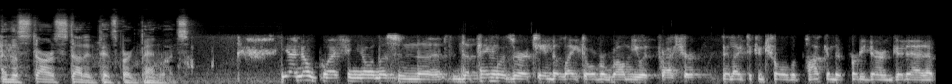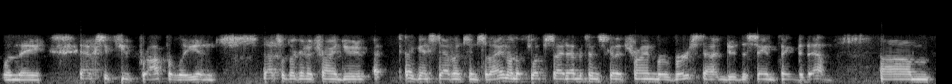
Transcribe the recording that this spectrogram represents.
and the star-studded Pittsburgh Penguins. Yeah, no question. You know, listen, the the Penguins are a team that like to overwhelm you with pressure. They like to control the puck, and they're pretty darn good at it when they execute properly. And that's what they're going to try and do against Edmonton tonight. On the flip side, Edmonton's going to try and reverse that and do the same thing to them. Um,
